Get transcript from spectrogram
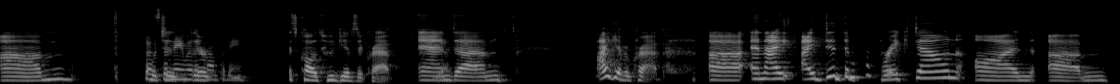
Um, That's the name of the company. It's called Who Gives a Crap, and yes. um, I give a crap. Uh, and I I did the breakdown on um,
